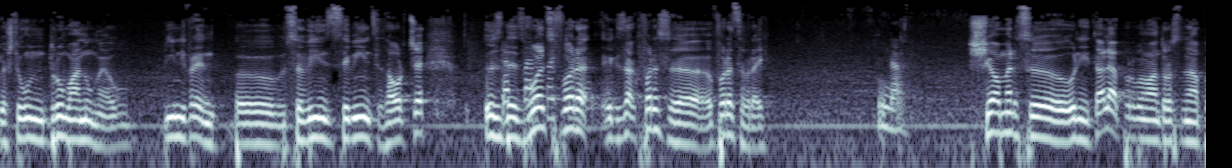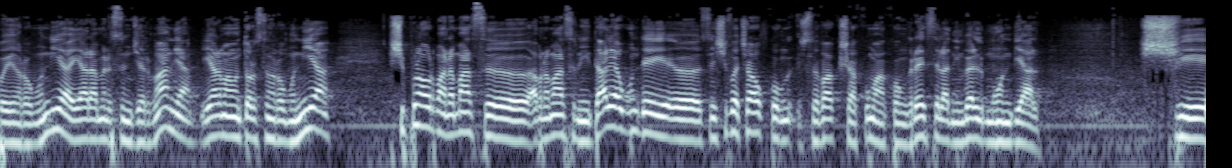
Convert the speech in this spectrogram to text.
eu știu, un drum anume, indiferent uh, să vinzi semințe sau orice, îți Te dezvolți fără, perfecționezi. exact, fără să, fără să vrei. Da. Și eu am mers uh, în Italia, pe urmă m-am întors înapoi în România, iar am mers în Germania, iar m-am întors în România și până la urmă am rămas, uh, am rămas în Italia, unde uh, se și făceau, con- se fac și acum congrese la nivel mondial. Și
